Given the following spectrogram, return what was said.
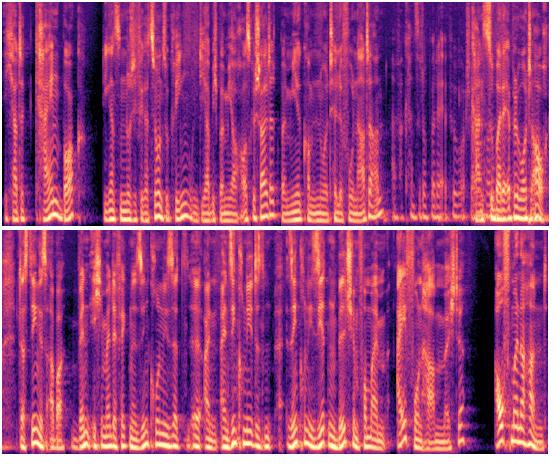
Ich hatte keinen Bock, die ganzen Notifikationen zu kriegen und die habe ich bei mir auch ausgeschaltet. Bei mir kommen nur Telefonate an. Aber kannst du doch bei der Apple Watch Kannst auch, du oder? bei der Apple Watch auch. Das Ding ist aber, wenn ich im Endeffekt eine synchronisiert, äh, ein, ein synchronisiertes, synchronisierten Bildschirm von meinem iPhone haben möchte, auf meiner Hand,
